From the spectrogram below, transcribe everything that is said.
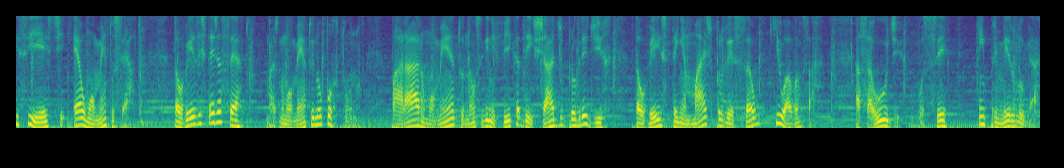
e se este é o momento certo. Talvez esteja certo, mas no momento inoportuno. Parar um momento não significa deixar de progredir, talvez tenha mais progressão que o avançar. A saúde, você, em primeiro lugar.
